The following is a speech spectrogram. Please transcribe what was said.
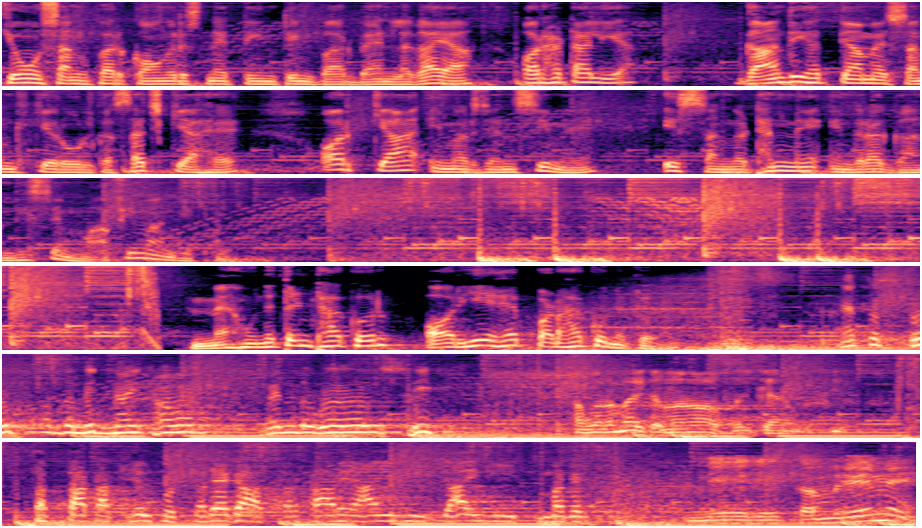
क्यों संघ पर कांग्रेस ने तीन तीन बार बैन लगाया और हटा लिया? गांधी हत्या में संघ के रोल का सच क्या है? और क्या इमरजेंसी में इस संगठन ने इंदिरा गांधी से माफ़ी मांगी थी? मैं हूँ नितिन ठाकुर और ये है पढ़ाकू नितिन। At the stroke of the midnight hour, when the world sleeps, I'm going to make him an offer he can't refuse. सत्ता का खेल तो चलेगा सरकारें आएँगी जाएँगी मगर मेरे कमरे में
